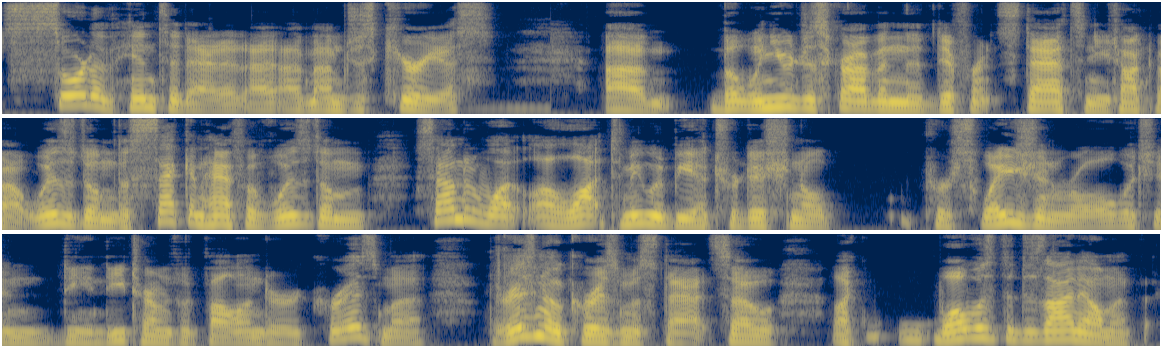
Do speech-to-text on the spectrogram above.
sort of hinted at it, I, am just curious. Um, but when you were describing the different stats and you talked about wisdom, the second half of wisdom sounded what a lot to me would be a traditional persuasion roll, which in D and D terms would fall under charisma. There is no charisma stat. So, like, what was the design element there?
